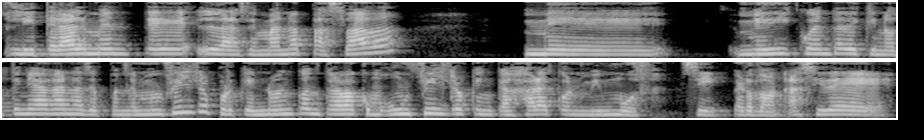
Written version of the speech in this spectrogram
literalmente la semana pasada me me di cuenta de que no tenía ganas de ponerme un filtro porque no encontraba como un filtro que encajara con mi mood. Sí, perdón, así de,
